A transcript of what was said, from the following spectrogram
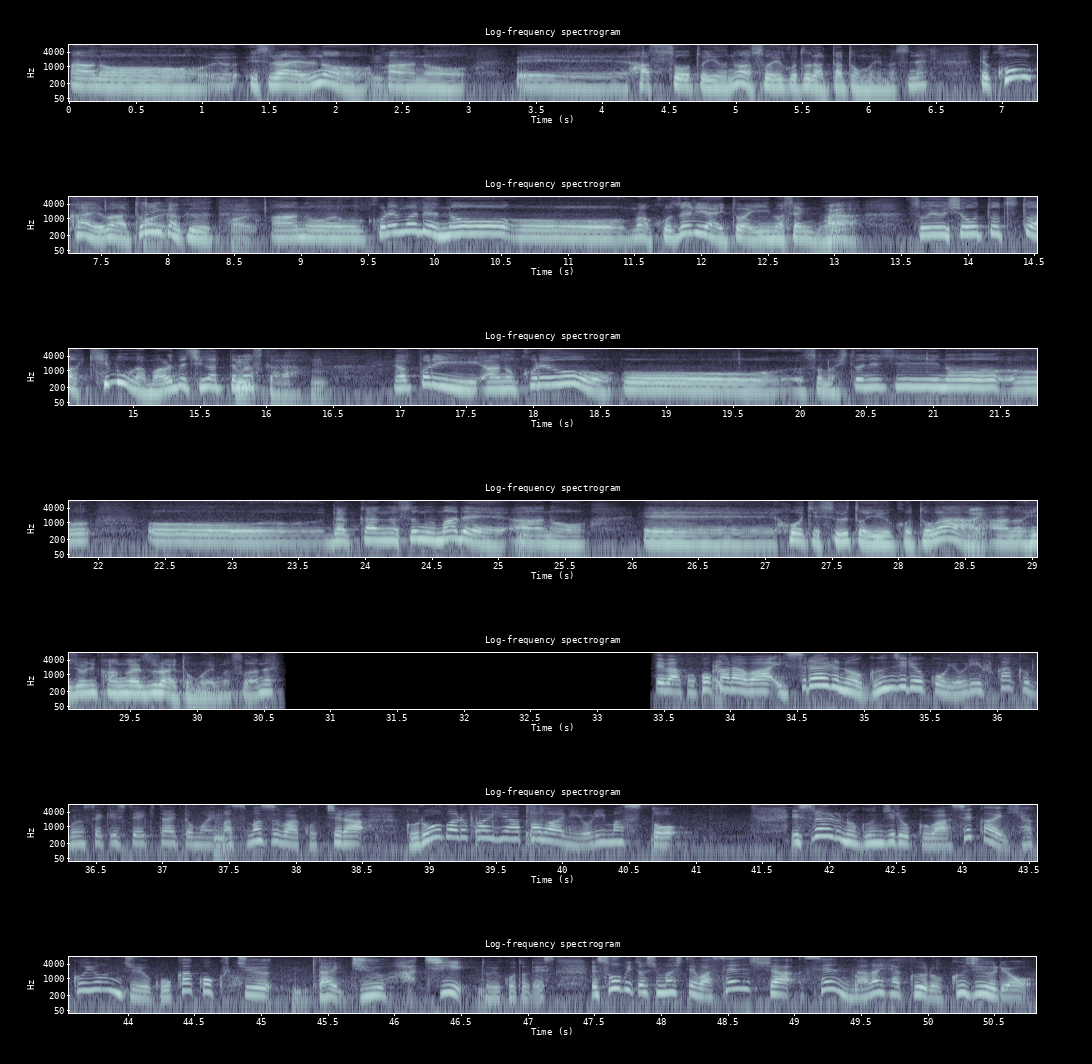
あのイスラエルの,、あのえー、発想というのはそういうことだったと思いますね。で今回はとにかく、はい。はい、あのこれまでの、まあ、小競り合いとは言いませんが、はい、そういう衝突とは規模がまるで違ってますから。うん。うんやっぱりあのこれをその人質の奪還が済むまであの、えー、放置するということは、はい、あの非常に考えづらいと思いますがね。ではここからはイスラエルの軍事力をより深く分析していきたいと思います。まずはこちらグローバルファイヤーパワーによりますとイスラエルの軍事力は世界145カ国中第18位ということです。装備としましては戦車1760両。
